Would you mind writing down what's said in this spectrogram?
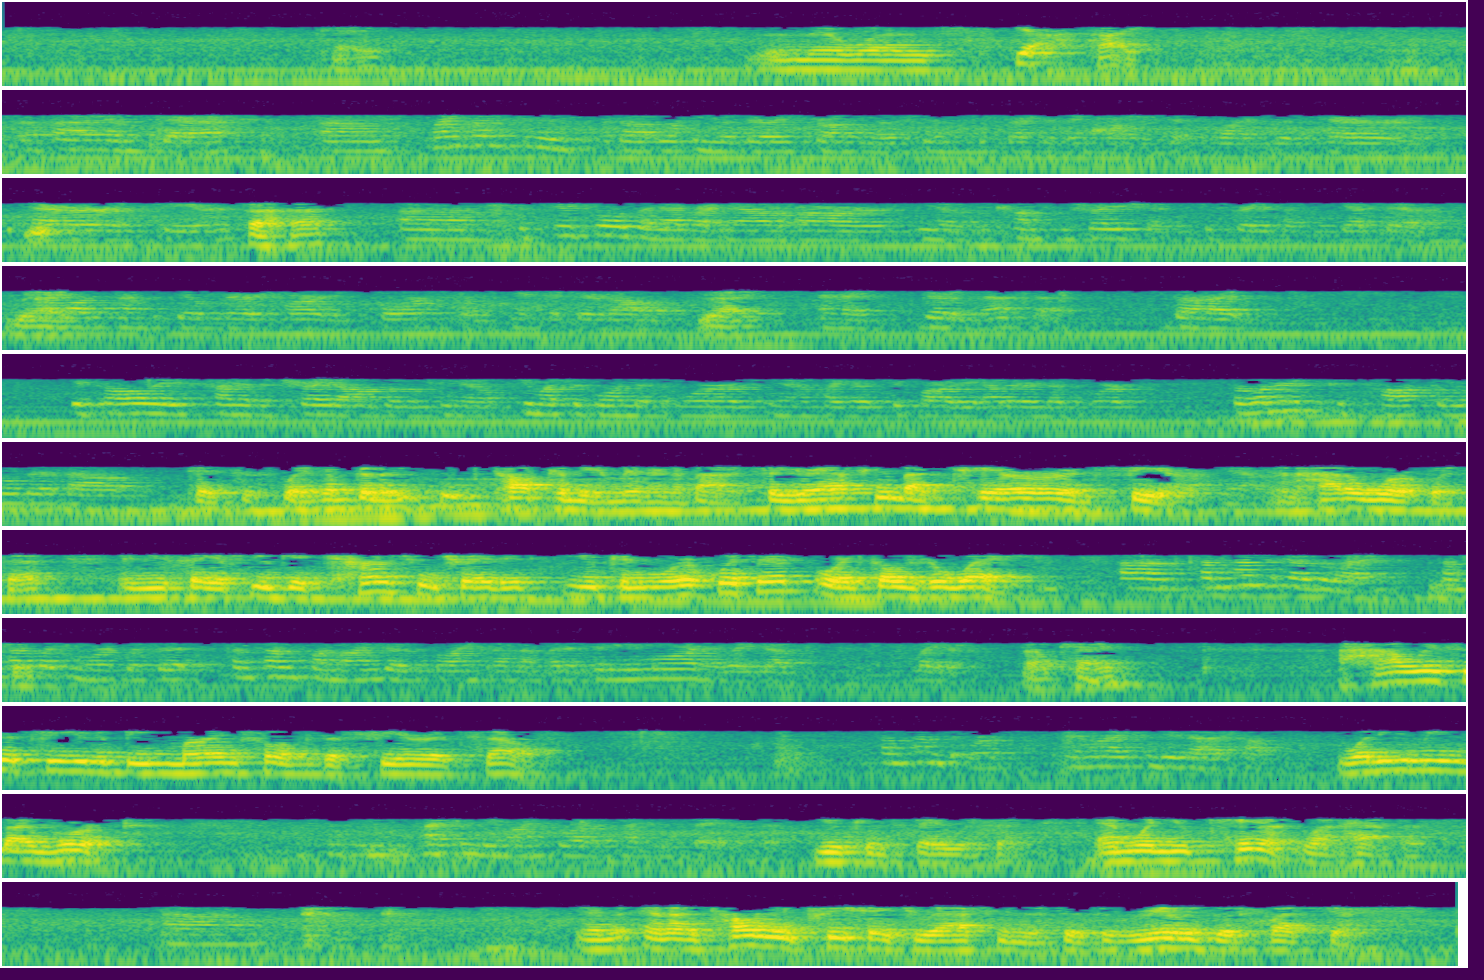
Okay. Then there was, yeah, hi. Hi, I'm Sarah. Um, my question is about working with very strong emotions, especially things like with terror, terror and fear. Uh-huh. Um, the two tools I have right now are, you know, the concentration, which is great if I can get there. Right. A lot of times it feels very hard and forced, so I can't get there at all, Right, and I go to metta. But it's always kind of a trade-off of, you know, too much of one doesn't work, you know, if I go too far, the other doesn't work. So I wonder if you could talk a little bit about, okay, so wait, I'm gonna, talk to me a minute about it. So you're asking about terror and fear Yeah. and how to work with it. And you say if you get concentrated, you can work with it or it goes away. uh, sometimes it goes away, sometimes I can work with it, sometimes my mind goes blank and I'm not meditating anymore and I wake up later. Okay? How is it for you to be mindful of the fear itself? Sometimes it works, and when I can do that, it helps. What do you mean by work? I can be mindful of it, I can stay with it. You can stay with it. And when you can't, what happens? Um, And, and I totally appreciate you asking this. It's a really good question.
